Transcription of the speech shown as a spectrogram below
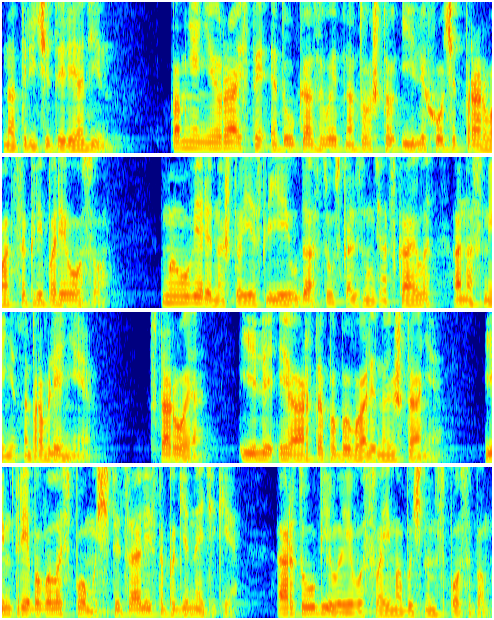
на 341. По мнению Райсты, это указывает на то, что Или хочет прорваться к Рипариосу. Мы уверены, что если ей удастся ускользнуть от Скайлы, она сменит направление. Второе. Или и Арта побывали на Иштане. Им требовалась помощь специалиста по генетике. Арта убила его своим обычным способом.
